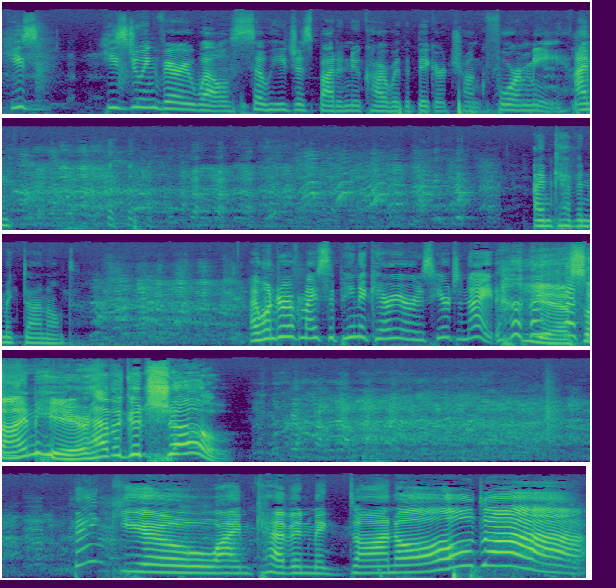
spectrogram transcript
He's he's doing very well, so he just bought a new car with a bigger trunk for me. I'm I'm Kevin McDonald. I wonder if my subpoena carrier is here tonight. yes, I'm here. Have a good show. Thank you. I'm Kevin McDonald. Ah.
